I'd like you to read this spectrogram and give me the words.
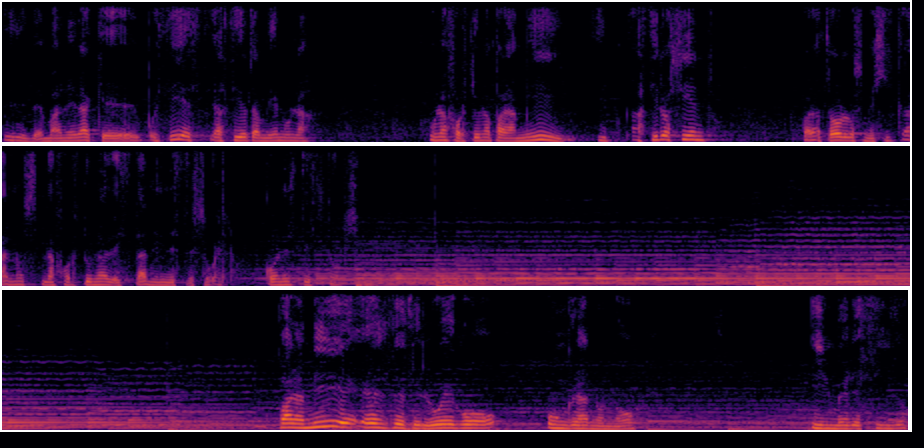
Y de manera que, pues sí, ha sido también una, una fortuna para mí y así lo siento, para todos los mexicanos, la fortuna de estar en este suelo, con esta historia. Para mí es desde luego un gran honor, inmerecido,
